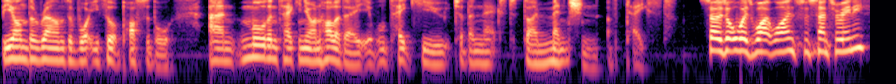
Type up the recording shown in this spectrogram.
beyond the realms of what you thought possible. And more than taking you on holiday, it will take you to the next dimension of taste. So is it always white wines from Santorini?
